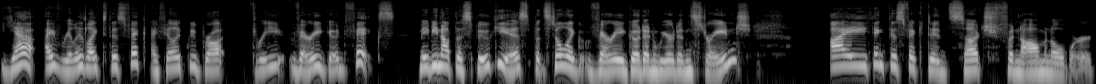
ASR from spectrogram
Yeah, I really liked this fic. I feel like we brought three very good fics. Maybe not the spookiest, but still like very good and weird and strange. I think this fic did such phenomenal work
